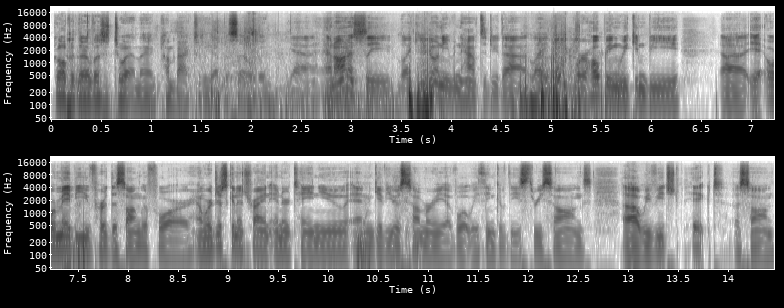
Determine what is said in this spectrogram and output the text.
go over there, listen to it, and then come back to the episode. And Yeah, and honestly, like you don't even have to do that. Like we're hoping we can be, uh, or maybe you've heard the song before, and we're just going to try and entertain you and give you a summary of what we think of these three songs. Uh, we've each picked a song,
